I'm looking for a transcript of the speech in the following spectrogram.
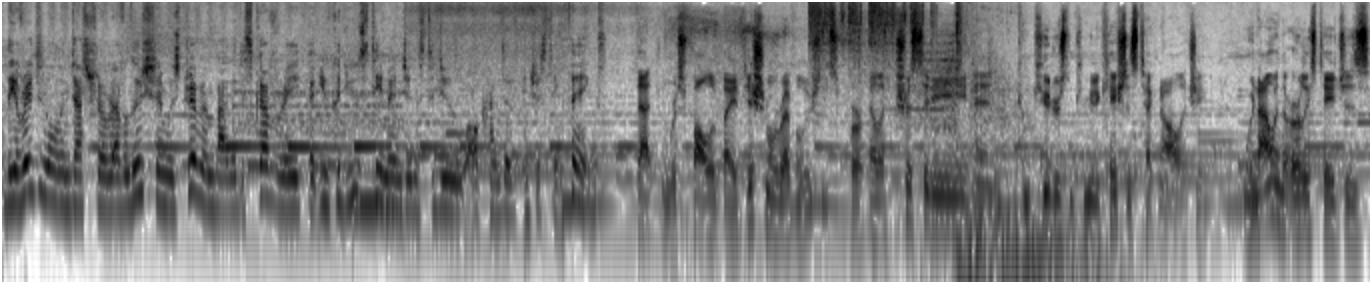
The original Industrial Revolution was driven by the discovery that you could use steam engines to do all kinds of interesting things. That was followed by additional revolutions for electricity and computers and communications technology. We're now in the early stages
